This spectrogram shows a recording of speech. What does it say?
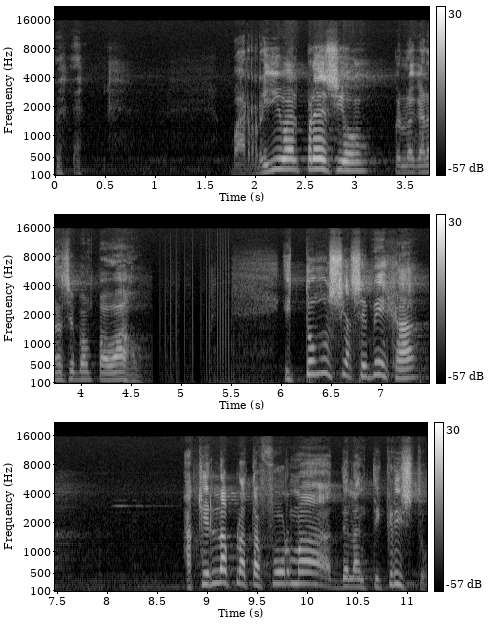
Va arriba el precio, pero las ganancias van para abajo. Y todo se asemeja a que es la plataforma del anticristo.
